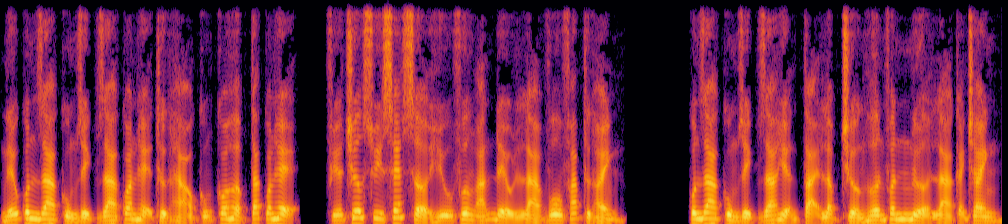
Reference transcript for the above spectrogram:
nếu quân gia cùng dịch ra quan hệ thực hảo cũng có hợp tác quan hệ, phía trước suy xét sở hữu phương án đều là vô pháp thực hành. Quân gia cùng dịch ra hiện tại lập trường hơn phân nửa là cạnh tranh,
